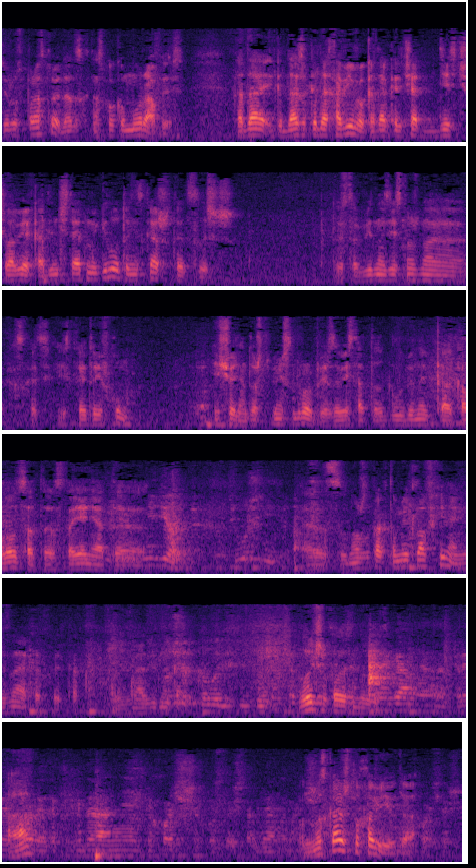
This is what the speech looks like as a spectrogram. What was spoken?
тирус простой, да, так сказать, насколько мурав здесь. Когда, даже когда Хавива, когда кричат 10 человек, один читает могилу, то не скажешь, что ты это слышишь. То есть, видно, здесь нужно, как сказать, искать то евхуну. Еще один, то, что Мишна Брур пишет, зависит от глубины ко- колодца, от состояния, от... э, Не делай. Короче, Лучше не делать. э, с- нужно как-то уметь лавхин, я не знаю, как как. Не знаю, видно, Лучше как. в колодец не делать. Лучше в колодец не дружить. А? Когда не ты хочешь их услышать, тогда мы Мы сказали, что Хавив, да. Хочешь.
